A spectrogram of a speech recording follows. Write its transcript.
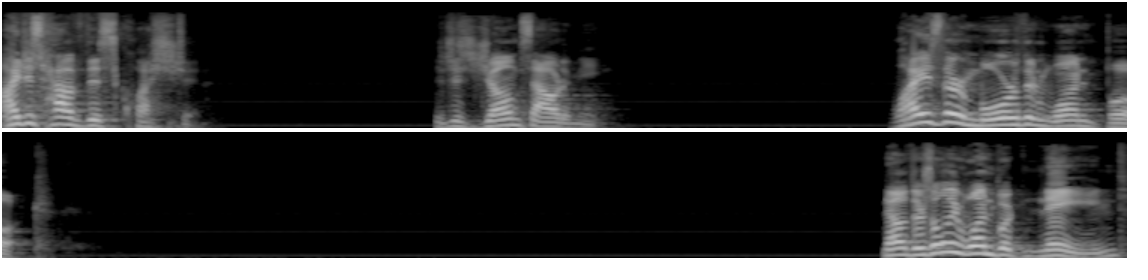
I just have this question. It just jumps out at me. Why is there more than one book? Now, there's only one book named,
